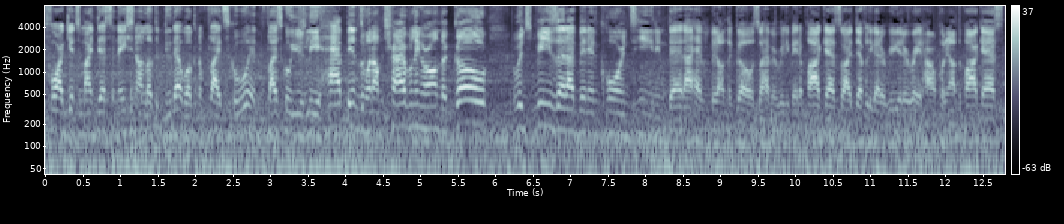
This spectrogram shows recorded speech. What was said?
before I get to my destination, I love to do that. Welcome to flight school. And flight school usually happens when I'm traveling or on the go, which means that I've been in quarantine and that I haven't been on the go. So I haven't really made a podcast. So I definitely got to reiterate how I'm putting out the podcast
